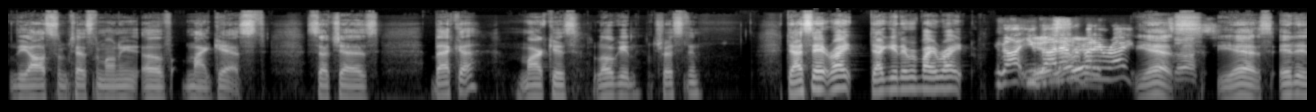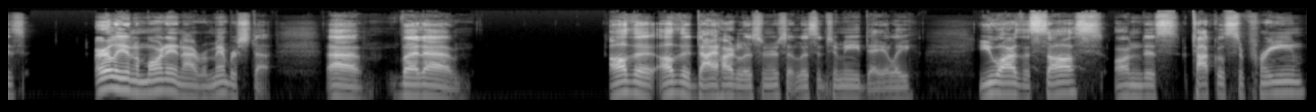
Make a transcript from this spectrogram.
the awesome testimony of my guests such as Becca, Marcus, Logan, Tristan. Did I say it right? Did I get everybody right? You got you Yes, got sir. everybody right. Yes, yes. It is early in the morning, and I remember stuff. Uh, but um, all the all the diehard listeners that listen to me daily, you are the sauce on this taco supreme,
